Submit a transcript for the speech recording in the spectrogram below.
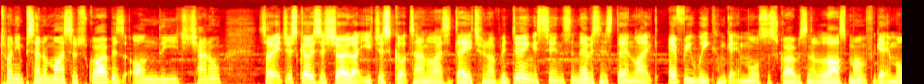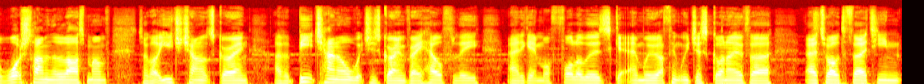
twenty percent of my subscribers on the YouTube channel. So it just goes to show like you've just got to analyze the data, and I've been doing it since, and ever since then, like every week I'm getting more subscribers in the last month, I'm getting more watch time in the last month. So I've got a YouTube channel that's growing, I have a beat channel which is growing very healthily, and getting more followers. Get and we I think we've just gone over uh, 12 to 13,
